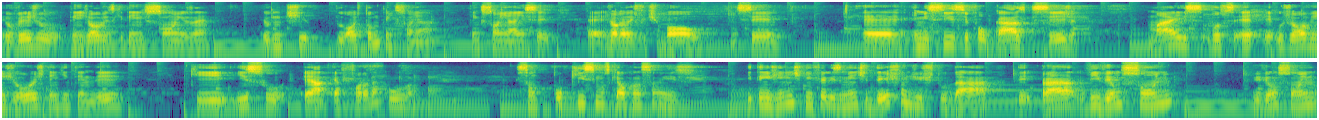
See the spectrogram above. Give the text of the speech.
Eu vejo, tem jovens que têm sonhos, né? Eu não te, lógico, todo mundo tem que sonhar. Tem que sonhar em ser é, jogador de futebol, em ser é, MC, se for o caso que seja. Mas você, é, é, os jovens de hoje têm que entender que isso é, é fora da curva. São pouquíssimos que alcançam isso. E tem gente que infelizmente deixam de estudar de, para viver um sonho, viver um sonho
